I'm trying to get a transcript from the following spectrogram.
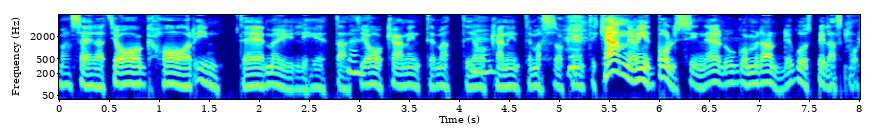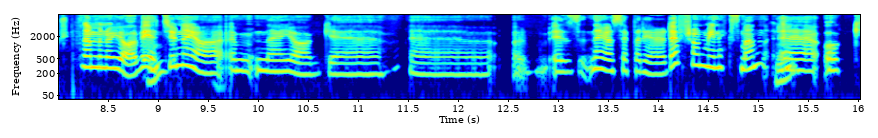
Man säger att jag har inte möjlighet att, Nej. jag kan inte matte, jag Nej. kan inte massa saker jag inte kan, jag har inget bollsinne, då kommer det aldrig gå att spela squash. Nej, men och jag vet Mm. ju när jag, när jag, eh, eh, eh, när jag separerade från min exman Mm. eh, och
